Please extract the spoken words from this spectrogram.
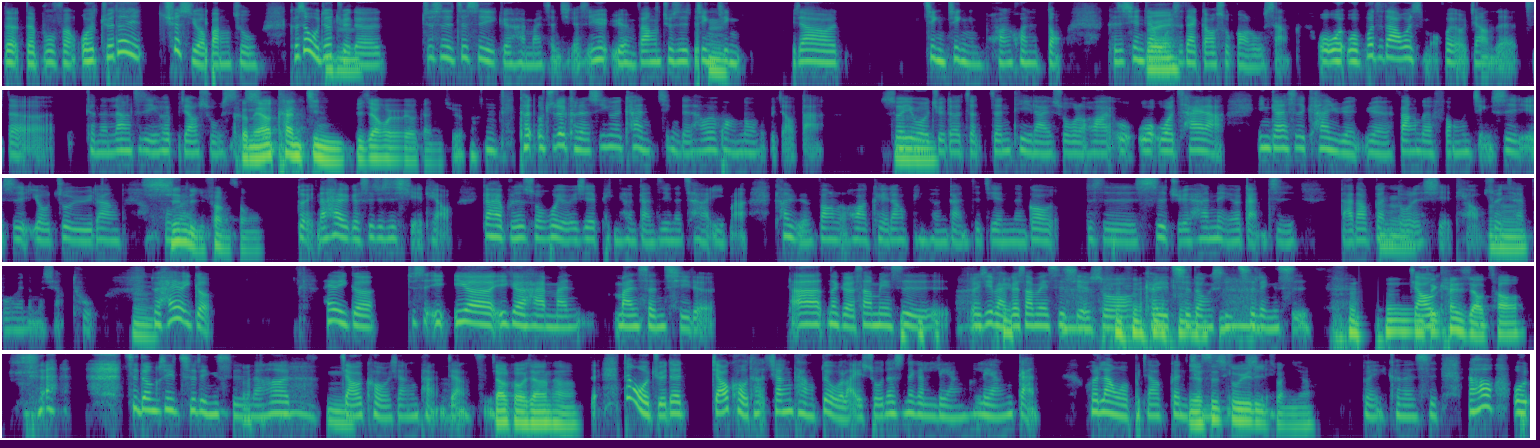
的的部分，我觉得确实有帮助。可是我就觉得，就是这是一个还蛮神奇的事，因为远方就是静嗯静、比较静静缓缓的动。可是现在我是在高速公路上，我我我不知道为什么会有这样的的，可能让自己会比较舒适。可能要看近比较会有感觉吧。嗯，可我觉得可能是因为看近的，它会晃动的比较大，所以我嗯觉得整整体来说的话，我我我猜啦，应该是看远远方的风景是也是有助于让心理放松，对。那还有一个是就是协调，刚才不是说会有一些平衡感之间的差异嘛？看远方的话，可以让平衡感之间能够就是视觉和内耳感知达到更多的协调，所以才不会那么想吐。嗯，对，还有一个，还有一个就是一一个一个还蛮蛮神奇的，它那个上面是维基百科上面是写说可以吃东西、吃零食、你嚼看小抄，吃东西、吃零食，然后 嗯嚼口香糖这样子。嚼口香糖，对但我觉得嚼口糖香糖对我来说，那是那个凉凉感，会让我比较更也是注意力转移啊。对，可能是。然后我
